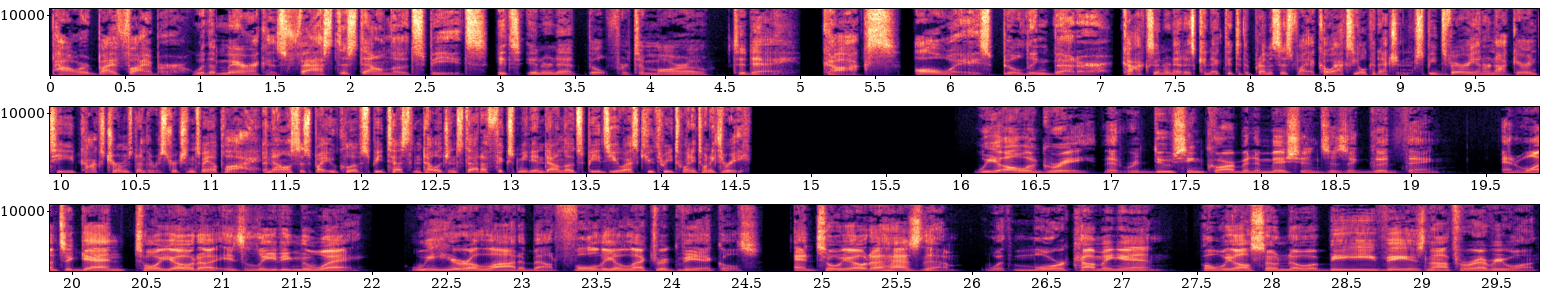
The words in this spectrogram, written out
powered by fiber with America's fastest download speeds. It's internet built for tomorrow, today. Cox, always building better. Cox Internet is connected to the premises via coaxial connection. Speeds vary and are not guaranteed. Cox terms and other restrictions may apply. Analysis by Ookla Speedtest Intelligence Data. Fixed median download speeds. USQ3 2023. We all agree that reducing carbon emissions is a good thing. And once again, Toyota is leading the way. We hear a lot about fully electric vehicles, and Toyota has them, with more coming in. But we also know a BEV is not for everyone,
